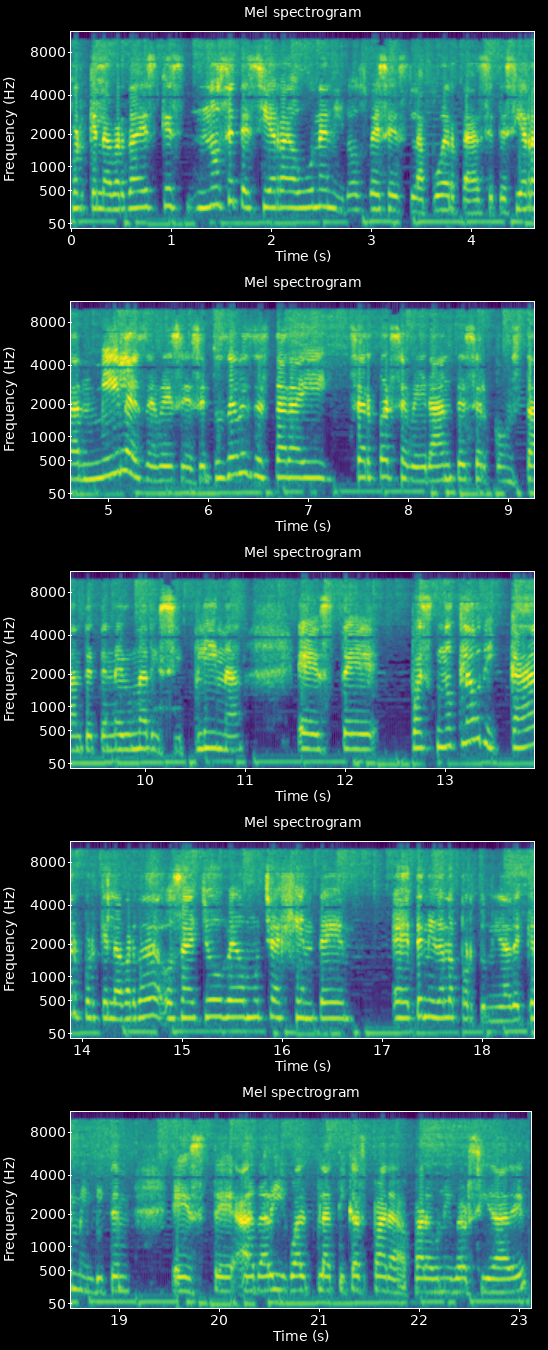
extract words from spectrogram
porque la verdad es que no se te cierra una ni dos veces la puerta, se te cierran miles de veces, entonces debes de estar ahí, ser perseverante, ser constante, tener una disciplina, este, pues no claudicar, porque la verdad, o sea, yo veo mucha gente he tenido la oportunidad de que me inviten este a dar igual pláticas para, para universidades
